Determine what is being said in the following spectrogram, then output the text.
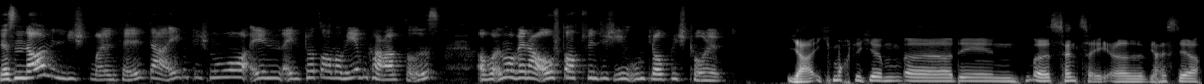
dessen Namen nicht mal fällt, der eigentlich nur ein, ein totaler Nebencharakter ist. Aber immer wenn er auftaucht, finde ich ihn unglaublich toll. Ja, ich mochte hier äh, den äh, Sensei, äh, wie heißt der?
